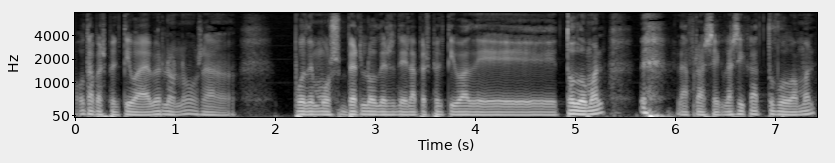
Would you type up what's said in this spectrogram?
otra perspectiva de verlo, ¿no? O sea, podemos verlo desde la perspectiva de todo mal, la frase clásica, todo va mal,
